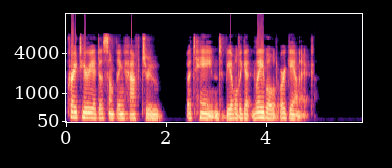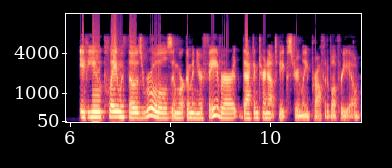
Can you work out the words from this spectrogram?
criteria does something have to attain to be able to get labeled organic? If you play with those rules and work them in your favor, that can turn out to be extremely profitable for you.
